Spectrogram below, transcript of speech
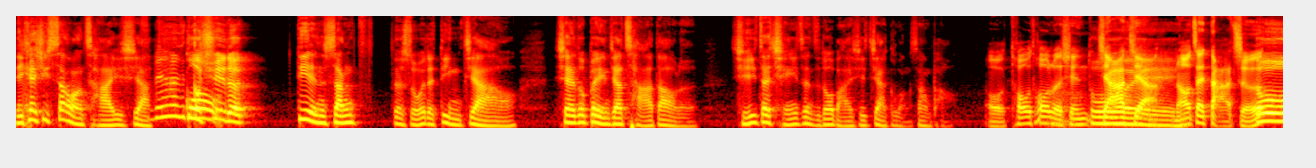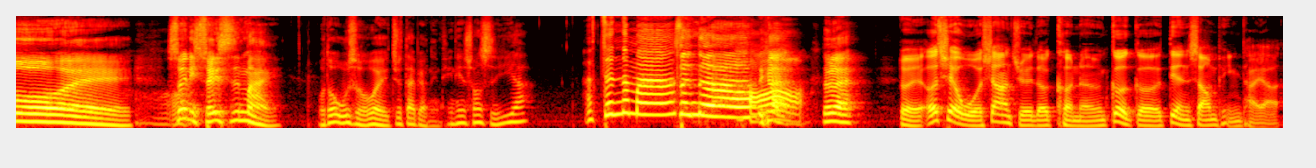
你可以去上网查一下，过去的电商的所谓的定价哦，现在都被人家查到了。其实，在前一阵子都把一些价格往上跑，哦，偷偷的先加价，然后再打折，对，所以你随时买我都无所谓，就代表你天天双十一啊！啊，真的吗？真的啊！你看，对不对？对，而且我现在觉得，可能各个电商平台啊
